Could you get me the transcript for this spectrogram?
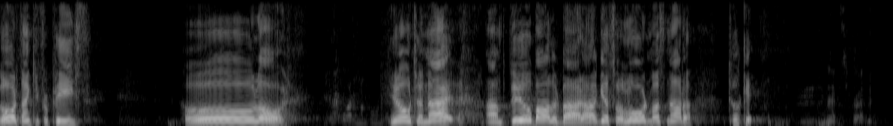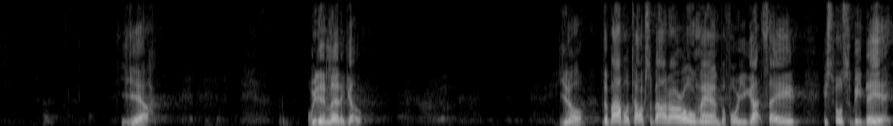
Lord, thank you for peace. Oh, Lord. You know, tonight I'm still bothered by it. I guess the Lord must not have took it. Yeah. We didn't let it go. You know, the Bible talks about our old man before you got saved, he's supposed to be dead.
